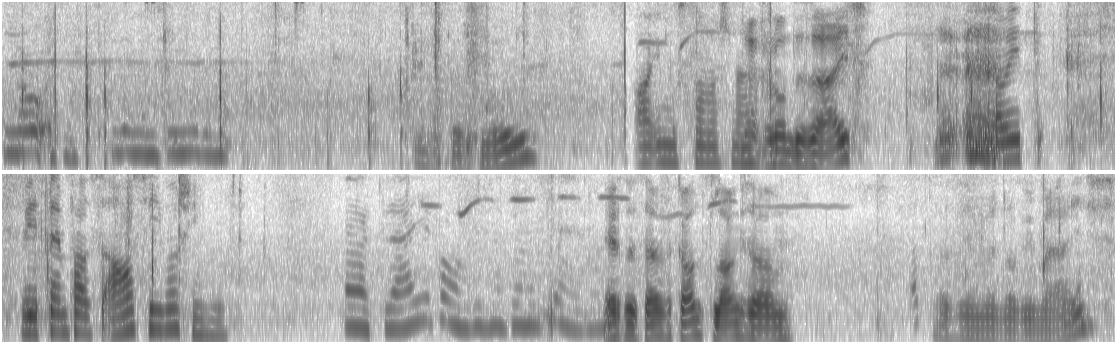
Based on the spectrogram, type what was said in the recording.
No, das Null. Ah, ich muss da noch schnell. Nach Runde 1. Da wird, wird das A sein wahrscheinlich. Ah, die Reihenfolge, ich muss noch sagen. Ich tue es einfach ganz langsam. Da sind wir noch beim Eis.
